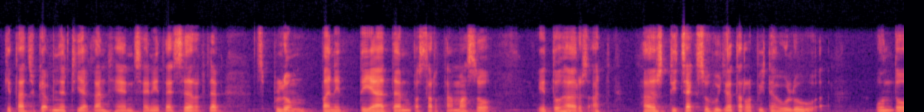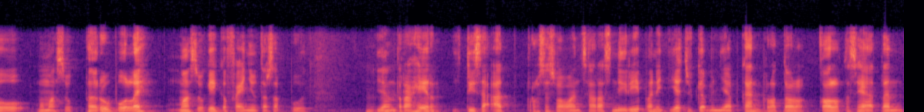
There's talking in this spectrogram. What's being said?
kita juga menyediakan hand sanitizer dan sebelum panitia dan peserta masuk itu harus ad- harus dicek suhunya terlebih dahulu untuk memasuk baru boleh masuki ke venue tersebut. Yang terakhir, di saat proses wawancara sendiri, panitia juga menyiapkan protokol kesehatan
